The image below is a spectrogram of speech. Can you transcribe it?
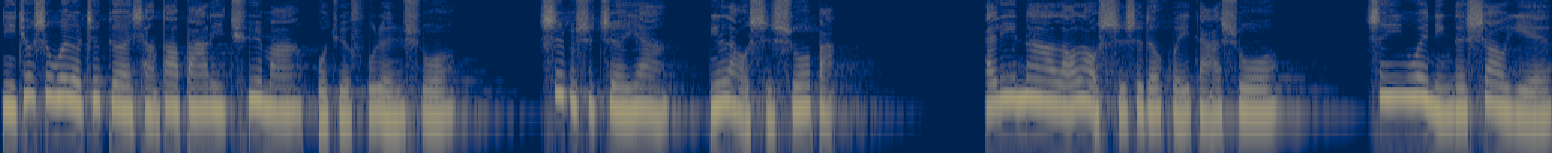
你就是为了这个想到巴黎去吗？伯爵夫人说：“是不是这样？你老实说吧。”海丽娜老老实实的回答说：“是因为您的少爷，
